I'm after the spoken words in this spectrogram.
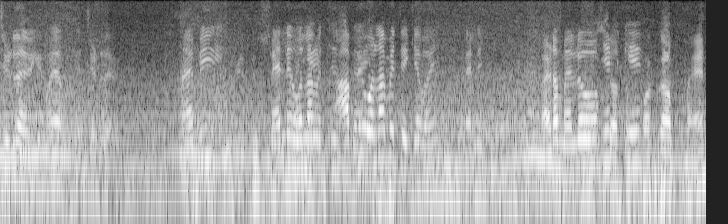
चिड़ ड्राइविंग है भाई आपके चिड़ ड्राइविंग मैं भी पहले ओला में आप भी ओला में थे क्या भाई? पहले। Madam hello fuck up man.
